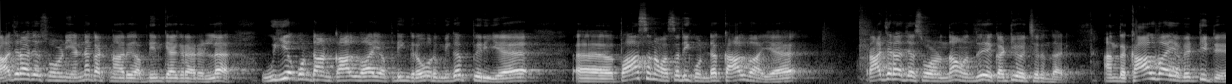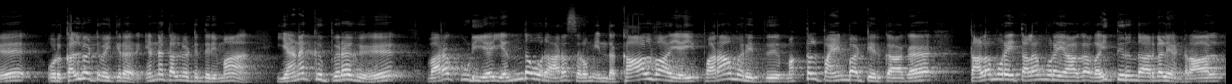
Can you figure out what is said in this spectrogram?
ராஜராஜ சோழன் என்ன கட்டினாரு அப்படின்னு கேட்குறாரு இல்லை உய்ய கொண்டான் கால்வாய் அப்படிங்கிற ஒரு மிகப்பெரிய பாசன வசதி கொண்ட கால்வாயை ராஜராஜ சோழன் தான் வந்து கட்டி வச்சிருந்தார். அந்த கால்வாயை வெட்டிட்டு ஒரு கல்வெட்டு வைக்கிறார். என்ன கல்வெட்டு தெரியுமா? எனக்கு பிறகு வரக்கூடிய எந்த ஒரு அரசரும் இந்த கால்வாயை பராமரித்து மக்கள் பயன்பாட்டிற்காக தலைமுறை தலைமுறையாக வைத்திருந்தார்கள் என்றால்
